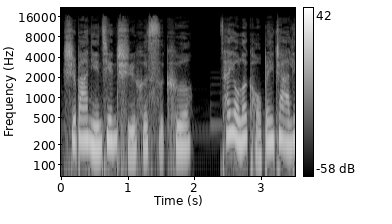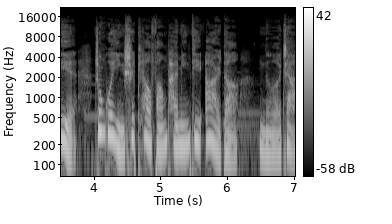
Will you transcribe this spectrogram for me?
十八年坚持和死磕。才有了口碑炸裂、中国影视票房排名第二的《哪吒》。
